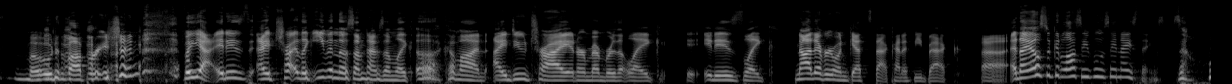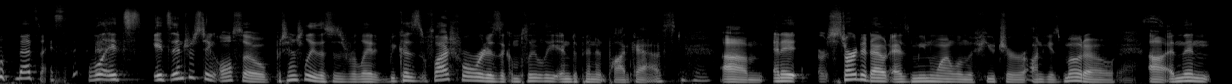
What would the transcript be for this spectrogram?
mode of operation but yeah it is i try like even though sometimes i'm like oh come on i do try and remember that like it- it is like not everyone gets that kind of feedback uh, and i also get lots of people who say nice things so that's nice Well, it's it's interesting. Also, potentially this is related because Flash Forward is a completely independent podcast, um, and it started out as Meanwhile in the Future on Gizmodo, uh, and then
